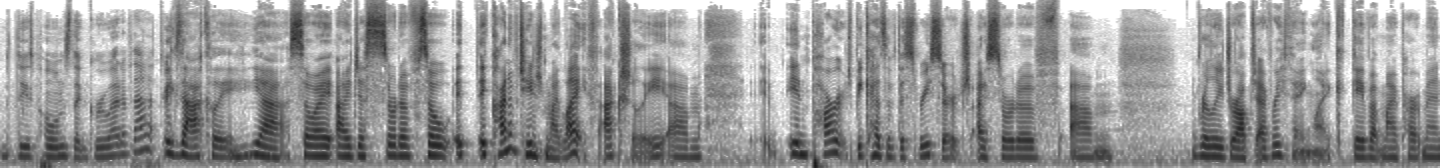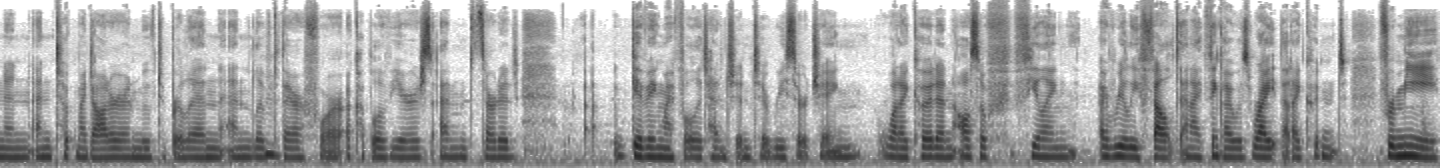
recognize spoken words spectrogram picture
these poems that grew out of that? Exactly. Yeah. So I, I just sort of so it, it kind of changed my life actually. Um, in part because of this research, I sort of um, really dropped everything. Like gave up my apartment and, and took my daughter and moved to Berlin and lived there for a couple of years and started uh, giving my full attention to researching what I could and also f- feeling I really felt and I think I was right that I couldn't for me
